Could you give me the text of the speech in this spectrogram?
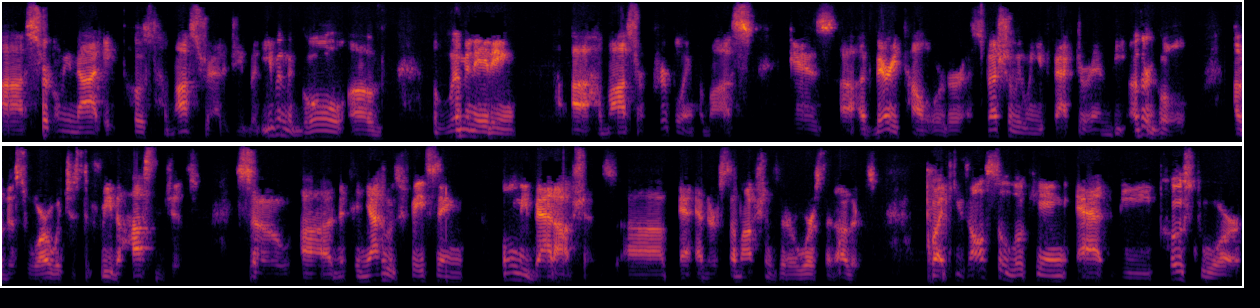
uh, certainly not a post Hamas strategy, but even the goal of eliminating uh, Hamas or crippling Hamas is uh, a very tall order, especially when you factor in the other goal of this war, which is to free the hostages. So uh, Netanyahu is facing only bad options, uh, and, and there are some options that are worse than others. But he's also looking at the post war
